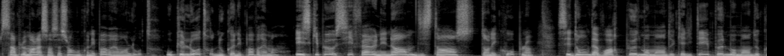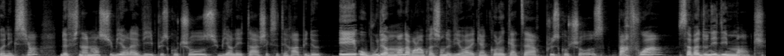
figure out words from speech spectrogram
simplement la sensation qu'on ne connaît pas vraiment l'autre. Ou que l'autre ne nous connaît pas vraiment. Et ce qui peut aussi faire une énorme distance dans les couples, c'est donc d'avoir peu de moments de qualité, peu de moments de connexion, de finalement subir la vie plus qu'autre chose, subir les tâches, etc. Et au bout d'un moment, d'avoir l'impression de vivre avec un colocataire plus qu'autre chose. Parfois, ça va donner des manques.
